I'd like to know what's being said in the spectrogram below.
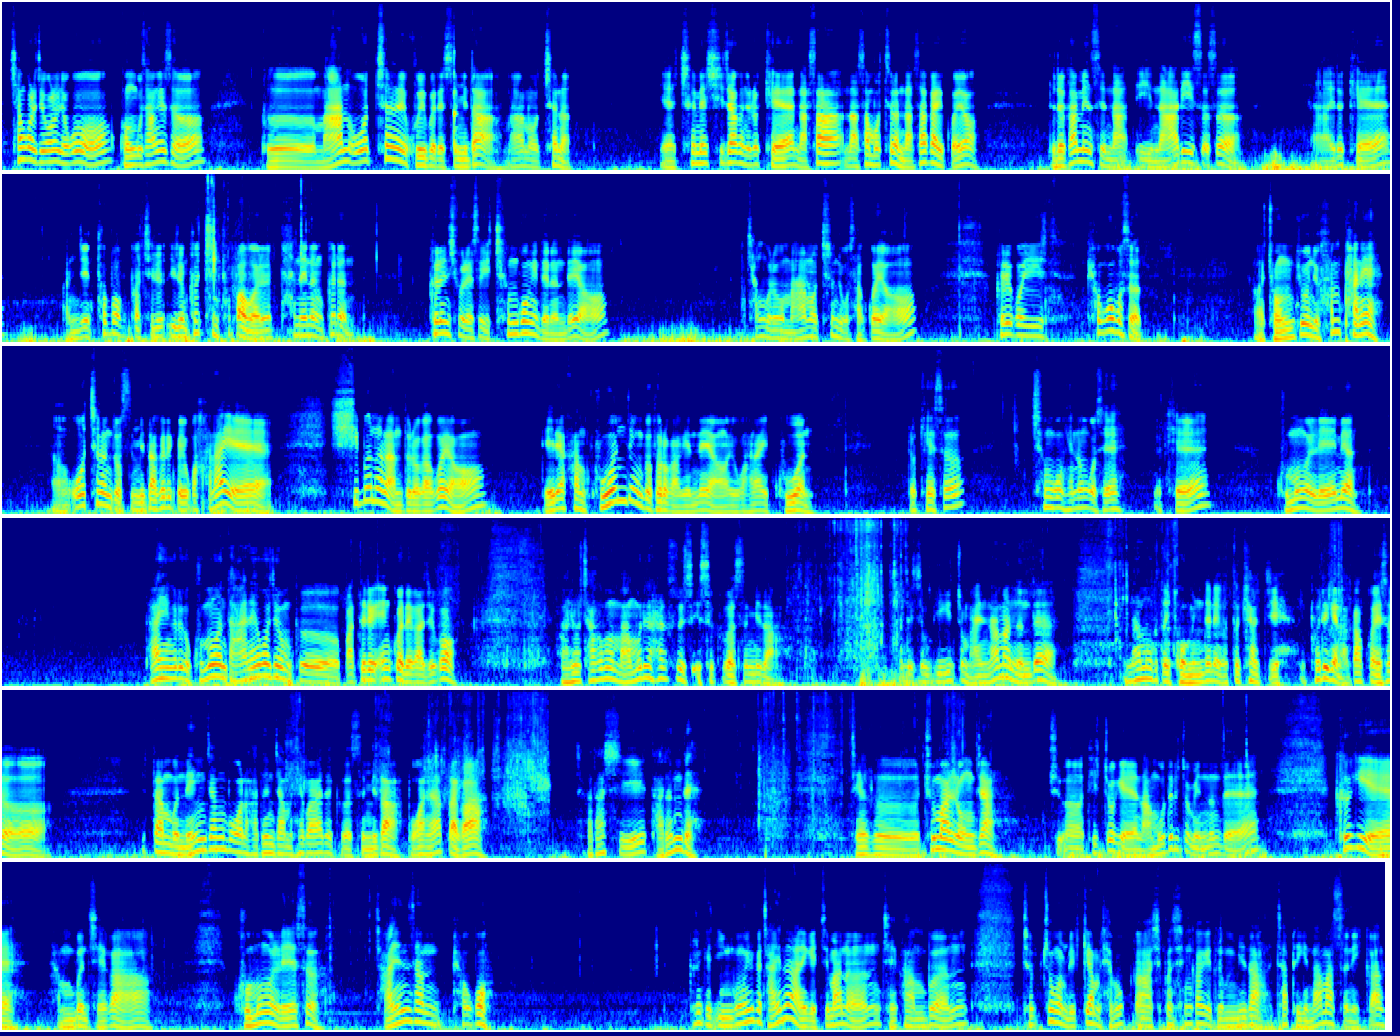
참고로 제가 오늘 요거 공구상에서 그 15,000원에 구입을 했습니다. 15,000원 예, 처음에 시작은 이렇게 나사, 나사 모처럼 나사가 있고요. 들어가면서 나, 이 날이 있어서 아, 이렇게 완전히 톱밥 같이 이런 거친 톱밥을 파내는 그런 그런 식으로 해서 이 천공이 되는데요. 참고로 15,000원 주고 샀고요. 그리고 이 표고버섯 어, 종균 한 판에 어, 5,000원 줬습니다. 그러니까 이거 하나에 10원은 안 들어가고요. 대략 한 9원 정도 들어가겠네요. 이거 하나에 9원. 이렇게 해서 천공해 놓은 곳에 이렇게 구멍을 내면 다행히 그래도 구멍은 다 내고 지금 그 배터리가 앵커 돼 가지고 아, 이 작업은 마무리를 할 수 있을 것 같습니다. 근데 지금 이게 좀 많이 남았는데 남은 것도 고민되네. 어떻게 할지. 버리긴 아깝고 해서 일단 뭐 냉장 보관을 하든지 한번 해봐야 될 것 같습니다. 보관해 놨다가 제가 다시 다른데 제가 그 주말 농장 어, 뒤쪽에 나무들이 좀 있는데 거기에 한번 제가 구멍을 내서 자연산 표고 그러니까 인공이니까 자연은 아니겠지만은 제가 한번 접종을 몇 개 한번 해볼까 싶은 생각이 듭니다. 이게 남았으니까.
